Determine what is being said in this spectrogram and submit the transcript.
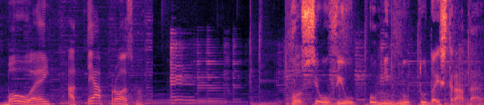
boa, hein? Até a próxima. Você ouviu o Minuto da Estrada.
